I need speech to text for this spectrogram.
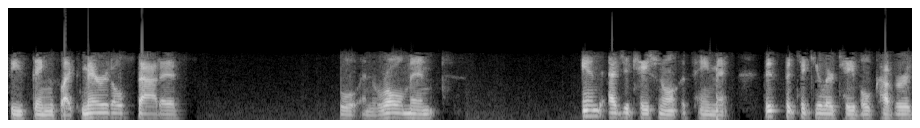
see things like marital status, school enrollment, and educational attainment. This particular table covers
